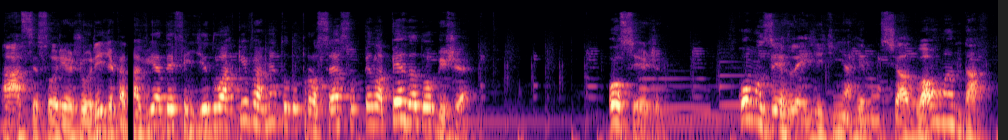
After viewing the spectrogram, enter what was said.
A assessoria jurídica havia defendido o arquivamento do processo pela perda do objeto. Ou seja, como Zerleide tinha renunciado ao mandato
